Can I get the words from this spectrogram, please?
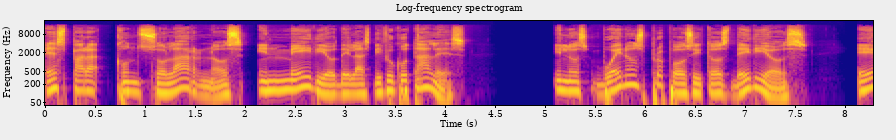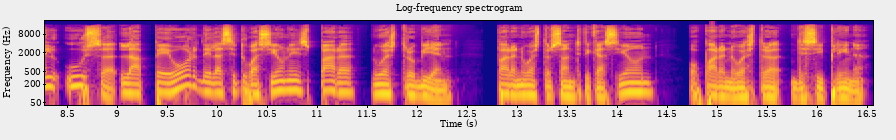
es para consolarnos en medio de las dificultades. En los buenos propósitos de Dios, Él usa la peor de las situaciones para nuestro bien, para nuestra santificación o para nuestra disciplina.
